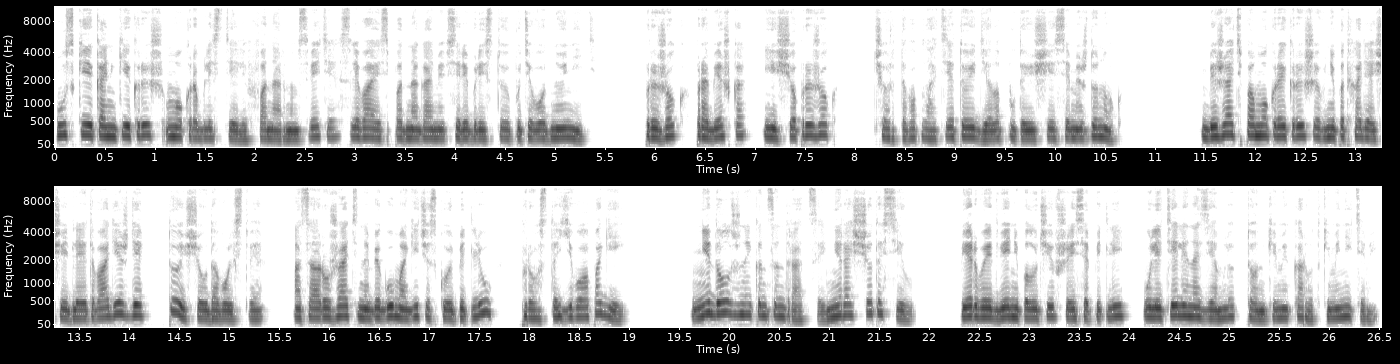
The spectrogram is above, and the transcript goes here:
Узкие коньки крыш мокро блестели в фонарном свете, сливаясь под ногами в серебристую путеводную нить. Прыжок, пробежка, еще прыжок. Чёртово платье то и дело путающееся между ног. Бежать по мокрой крыше в неподходящей для этого одежде — то еще удовольствие. А сооружать на бегу магическую петлю — просто его апогей. Ни должной концентрации, ни расчета сил. Первые две не получившиеся петли улетели на землю тонкими короткими нитями.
